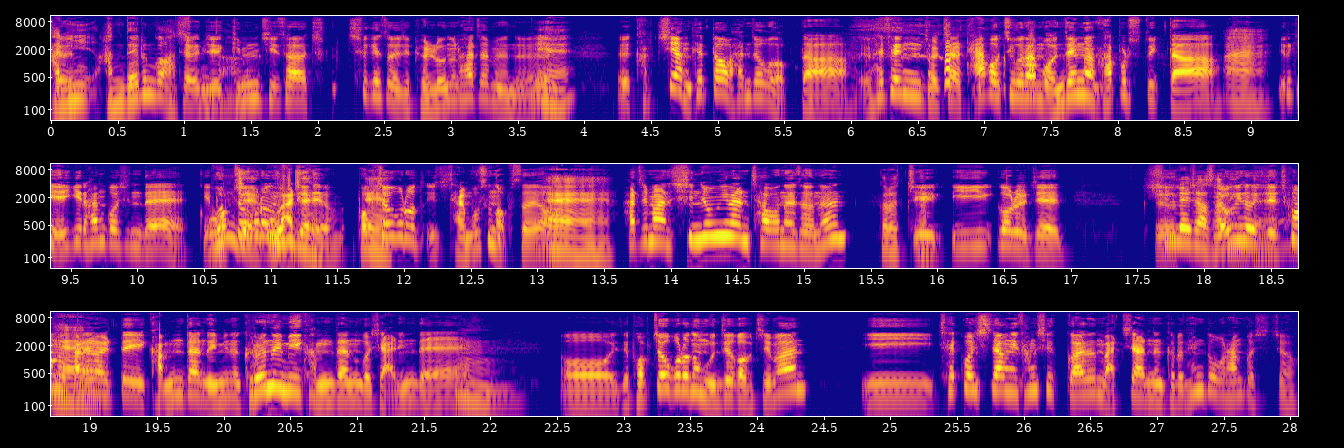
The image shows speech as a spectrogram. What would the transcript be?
아니 안 되는 것 제가 같습니다. 이제 김 지사 측- 측에서 이제 변론을 하자면은 예. 갚지 않겠다고 한 적은 없다. 회생 절차를 다 거치고 나면 언젠간 갚을 수도 있다. 예. 이렇게 얘기를 한 것인데 언제? 법적으로는 언제? 말이 돼요. 법적으로 잘못은 없어요. 예. 예. 하지만 신용이라는 차원에서는 그렇죠. 이, 이거를 이제 신뢰 자산인데. 여기서 이제 처음에 예. 발행할 때이 갚는다는 의미는 그런 의미 갚는다는 것이 아닌데 음. 어 이제 법적으로는 문제가 없지만 이 채권 시장의 상식과는 맞지 않는 그런 행동을 한 것이죠.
